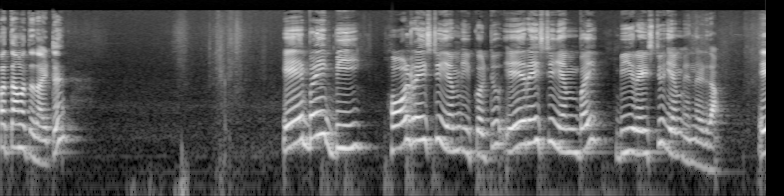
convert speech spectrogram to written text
പത്താമത്തതായിട്ട് A by B whole raise to M equal to A raise to M by B raise to M എന്ന് എഴുതാം. A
